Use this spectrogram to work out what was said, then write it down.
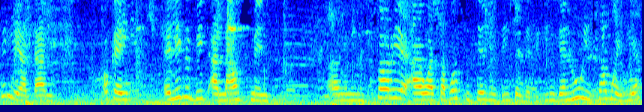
Think we are done. Okay, a little bit announcement. Um, sorry, I was supposed to tell you this at the beginning. The Lou is somewhere here.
